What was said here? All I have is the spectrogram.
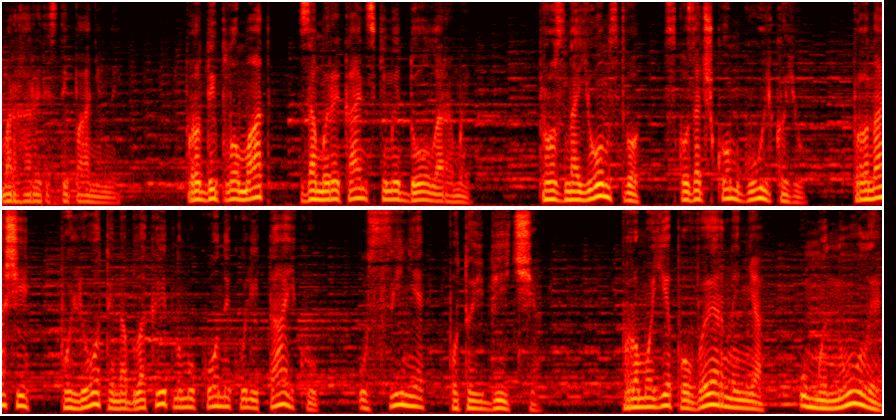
Маргарити Степанівни, про дипломат з американськими доларами, про знайомство з козачком Гулькою, про наші польоти на блакитному конику літайку у синє потойбіччя, про моє повернення у минуле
